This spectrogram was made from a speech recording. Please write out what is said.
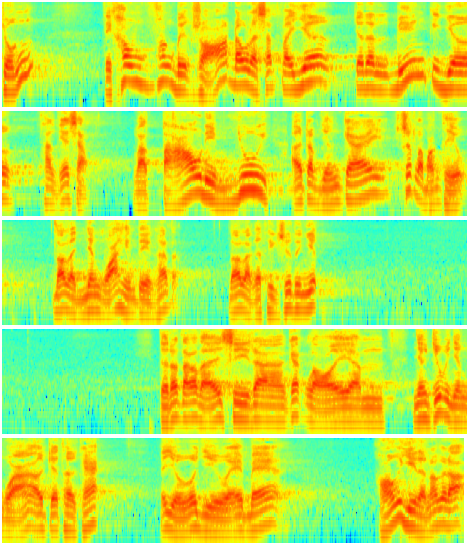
chuẩn thì không phân biệt rõ đâu là sạch và dơ. Cho nên biến cái dơ thành cái sạch và tạo niềm vui ở trong những cái rất là bẩn thỉu. Đó là nhân quả hiện tiền hết đó, đó là cái thiên sứ thứ nhất. Từ đó ta có thể suy ra các loại nhân chứng về nhân quả ở trẻ thơ khác. Ví dụ có nhiều em bé hỏi cái gì là nói cái đó.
